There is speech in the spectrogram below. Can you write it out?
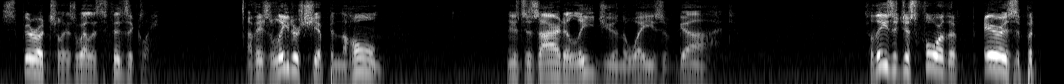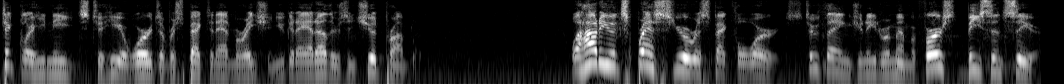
spiritually as well as physically, of his leadership in the home, and his desire to lead you in the ways of God. So these are just four of the areas in particular he needs to hear words of respect and admiration. You could add others and should probably. Well, how do you express your respectful words? Two things you need to remember. First, be sincere.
